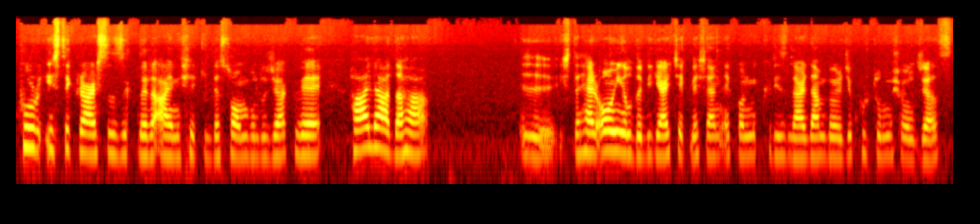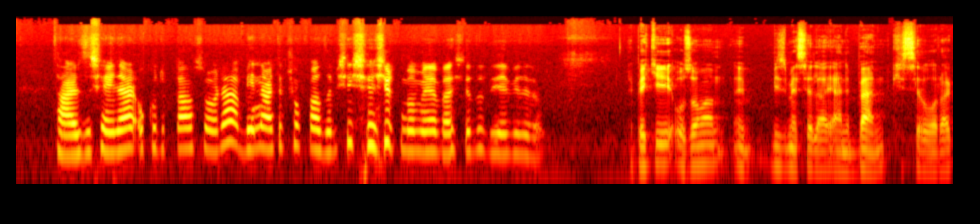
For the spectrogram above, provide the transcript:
Kur istikrarsızlıkları aynı şekilde son bulacak ve hala daha e, işte her 10 yılda bir gerçekleşen ekonomik krizlerden böylece kurtulmuş olacağız tarzı şeyler okuduktan sonra beni artık çok fazla bir şey şaşırtmamaya başladı diyebilirim. E Peki o zaman e, biz mesela yani ben kişisel olarak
